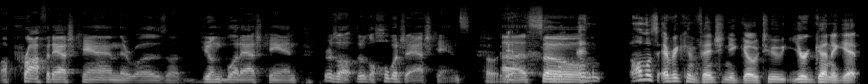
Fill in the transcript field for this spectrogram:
a Prophet ash can, there was a Youngblood ash can. There's a there's a whole bunch of ash cans. Oh, yeah. Uh, so Well, and almost every convention you go to, you're gonna get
